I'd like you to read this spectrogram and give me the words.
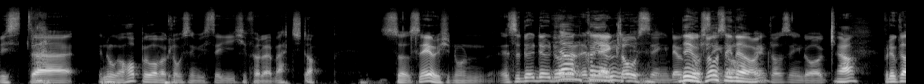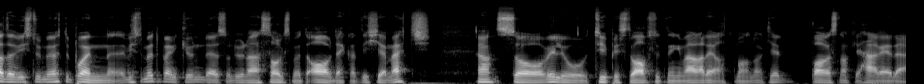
Noen ganger hopper jeg over closing hvis jeg ikke føler er match, da. Så, så er det jo ikke noen så det, det, det, Ja, det, det er en closing. Det er jo closing, det også. ja. For det er jo klart at hvis du møter på en, møter på en kunde som du under salgsmøtet avdekker at det ikke er match, Ja. så vil jo typisk da avslutningen være det at man ok, bare snakker her er det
